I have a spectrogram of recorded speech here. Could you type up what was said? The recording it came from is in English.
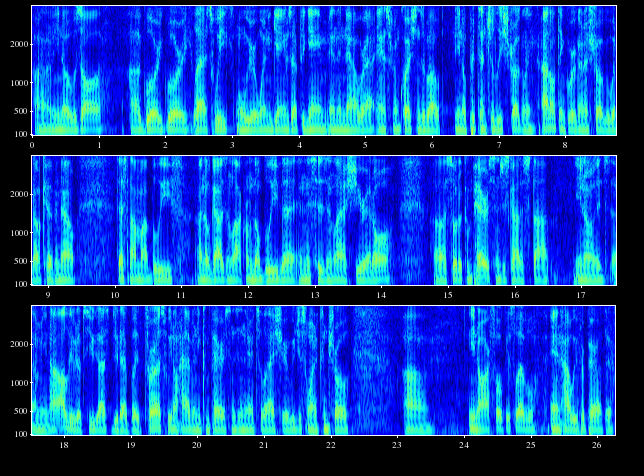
Um, you know, it was all uh, glory, glory last week when we were winning games after game, and then now we're answering questions about, you know, potentially struggling. I don't think we're going to struggle without Kevin out. That's not my belief. I know guys in locker room don't believe that, and this isn't last year at all. Uh, so the comparison just got to stop. You know, it's. I mean, I'll leave it up to you guys to do that, but for us, we don't have any comparisons in there to last year. We just want to control um, you know, our focus level and how we prepare out there.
